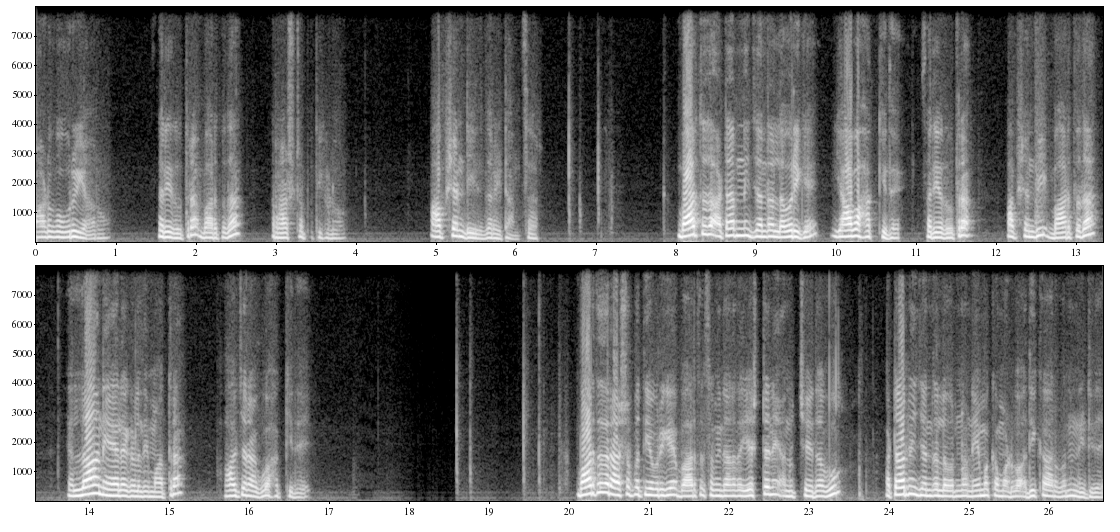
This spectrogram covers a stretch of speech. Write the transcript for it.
ಮಾಡುವವರು ಯಾರು? ಸರಿಯಾದ ಉತ್ತರ, ಭಾರತದ ರಾಷ್ಟ್ರಪತಿಗಳು. Option D is the right answer ಭಾರತದ ಅಟಾರ್ನಿ ಜನರಲ್ ಅವರಿಗೆ ಯಾವ ಹಕ್ಕಿದೆ? ಸರಿಯಾದ ಉತ್ತರ ಆಪ್ಷನ್ ಬಿ ಭಾರತದ ಎಲ್ಲ ನ್ಯಾಯಾಲಯಗಳಲ್ಲಿ ಮಾತ್ರ ಹಾಜರಾಗುವ ಹಕ್ಕಿದೆ. ಭಾರತದ ರಾಷ್ಟ್ರಪತಿಯವರಿಗೆ ಭಾರತ ಸಂವಿಧಾನದ ಎಷ್ಟನೇ ಅನುಚ್ಛೇದವು ಅಟಾರ್ನಿ ಜನರಲ್ ಅವರನ್ನು ನೇಮಕ ಮಾಡುವ ಅಧಿಕಾರವನ್ನು ನೀಡಿದೆ.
